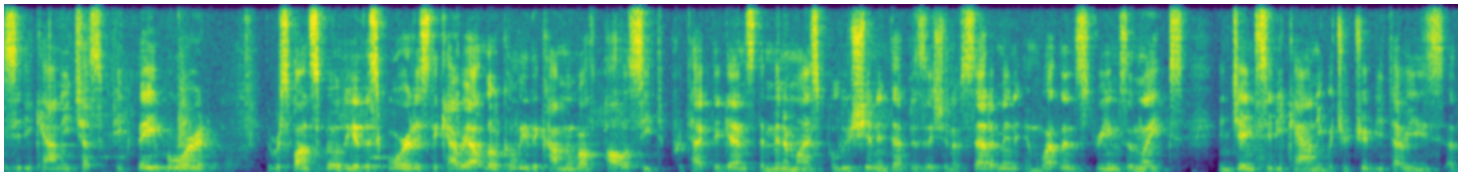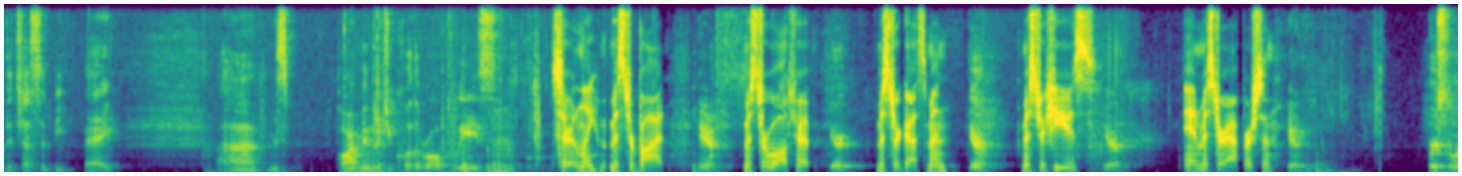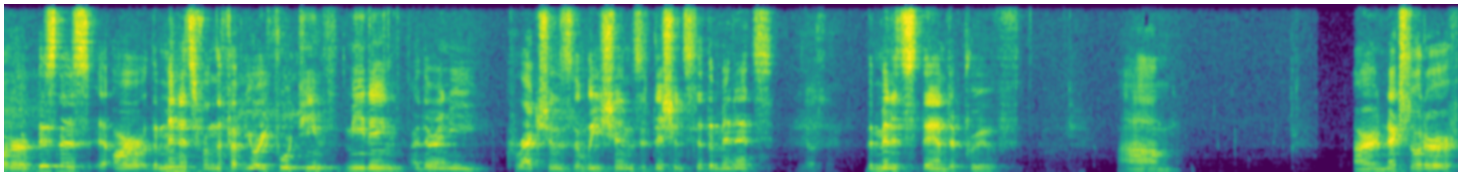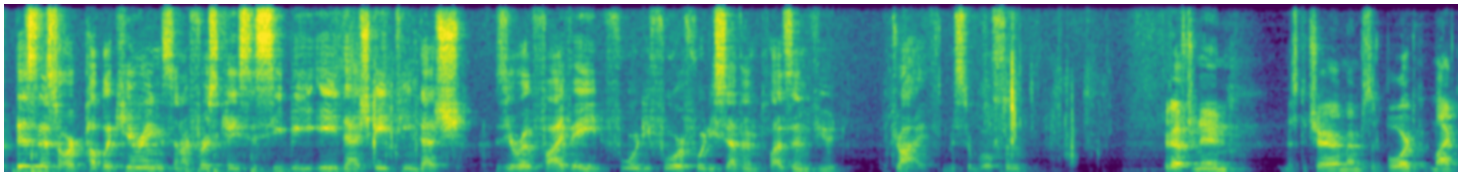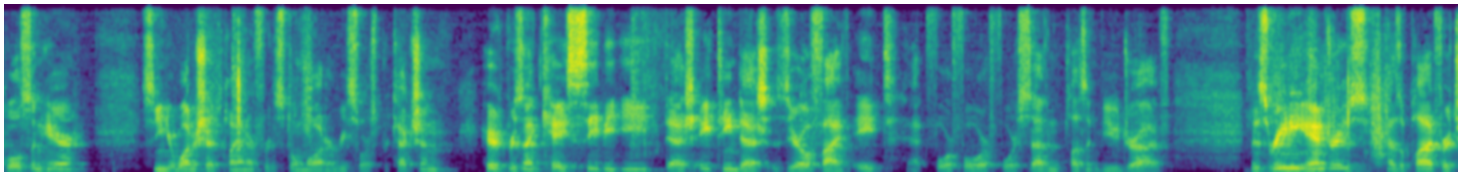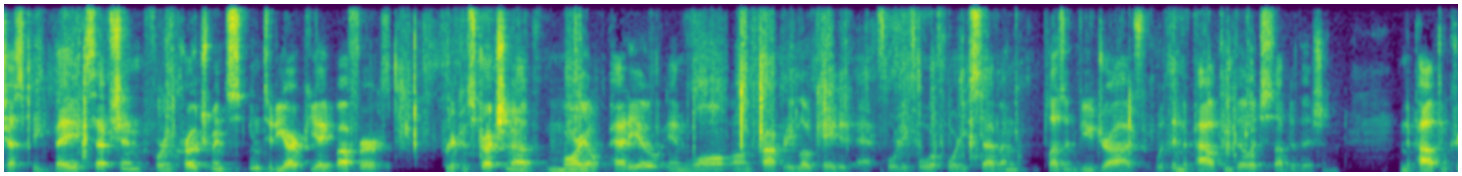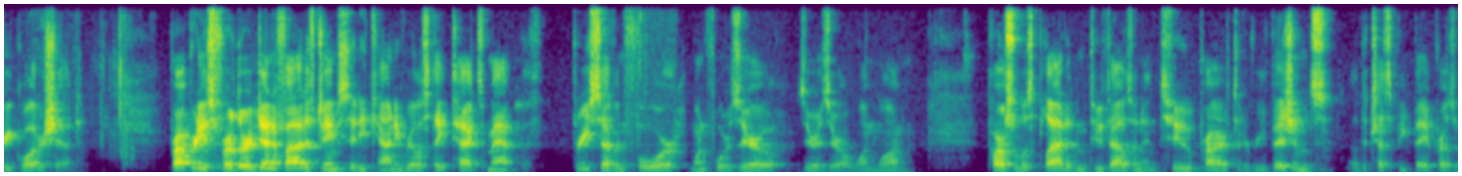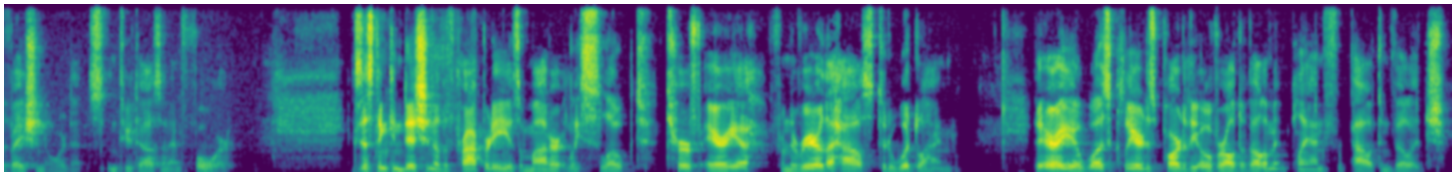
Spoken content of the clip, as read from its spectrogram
City County Chesapeake Bay Board. The responsibility of this board is to carry out locally the Commonwealth policy to protect against and minimize pollution and deposition of sediment in wetlands, streams, and lakes in James City County, which are tributaries of the Chesapeake Bay. Uh, Ms. Parman, would you call the roll, please? Certainly. Mr. Bott? Here. Mr. Waltrip? Here. Mr. Gussman? Here. Mr. Hughes? Here. And Mr. Apperson? Here. First order of business are the minutes from the February 14th meeting. Are there any corrections, deletions, additions to the minutes? No, sir. The minutes stand approved. Um, Our next order of business are public hearings, and our first case is CBE eighteen 58 4447 Pleasant View Drive. Mr. Wilson? Good afternoon, Mr. Chair, members of the board. Mike Wilson here, Senior Watershed Planner for the Stormwater and Resource Protection. Here to present case CBE eighteen 58 at four four four seven Pleasant View Drive. Ms. Rini Andrews has applied for a Chesapeake Bay exception for encroachments into the RPA buffer for the construction of memorial patio and wall on property located at forty-four forty-seven Pleasant View Drive within the Powhatan Village subdivision in the Powhatan Creek watershed. Property is further identified as James City County Real Estate Tax Map three seven four one four zero zero zero one one. Parcel was platted in two thousand and two prior to the revisions of the Chesapeake Bay Preservation Ordinance in two thousand and four. Existing condition of the property is a moderately sloped turf area from the rear of the house to the wood line. The area was cleared as part of the overall development plan for Powhatan Village.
